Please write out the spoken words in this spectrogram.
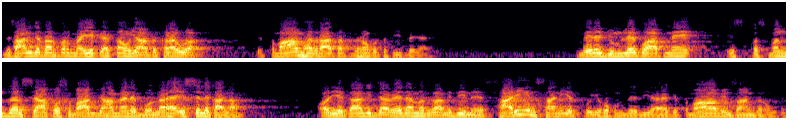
मिसाल के तौर पर मैं ये कहता हूँ, यहाँ पर खड़ा हुआ कि तमाम हजरात आप घरों को तशरीफ़ ले जाएँ। मेरे जुमले को आपने इस पसमंजर स्याको सबाग जहाँ मैंने बोला है, इससे निकाला। और यह कहा कि जावेद अहमद गामिदी ने सारी इंसानियत को यह हुक्म दे दिया है कि तमाम इंसान घरों को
